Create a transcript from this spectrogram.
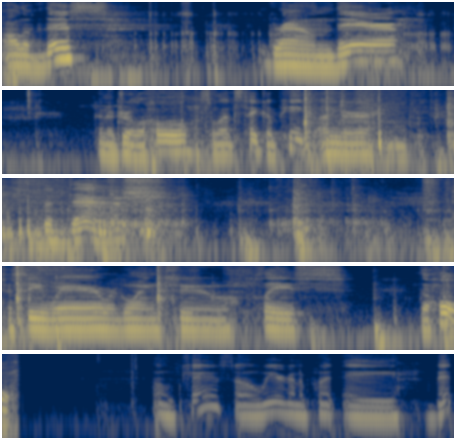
all of this. Ground there. Drill a hole. So let's take a peek under the dash to see where we're going to place the hole. Okay, so we are going to put a bit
